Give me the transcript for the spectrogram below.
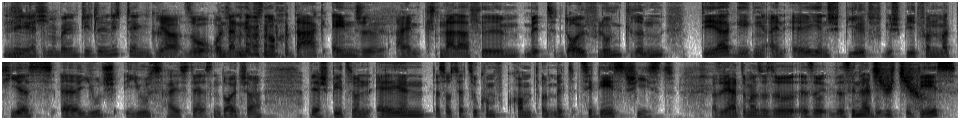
Nee, hätte man bei dem Titel nicht denken können. Ja, so. Und dann gibt's noch Dark Angel, ein Knallerfilm mit Dolph Lundgren, der gegen ein Alien spielt, gespielt von Matthias äh, Hughes, heißt der, ist ein Deutscher. Der spielt so ein Alien, das aus der Zukunft kommt und mit CDs schießt. Also der hat immer so, so, so das sind halt wirklich CDs.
